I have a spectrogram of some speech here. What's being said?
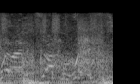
Well, I'm with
